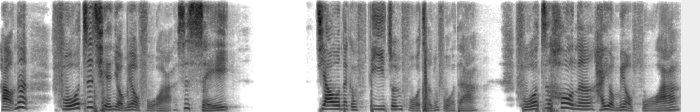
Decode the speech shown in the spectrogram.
好，那佛之前有没有佛啊？是谁？教那个第一尊佛成佛的啊，佛之后呢，还有没有佛啊？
